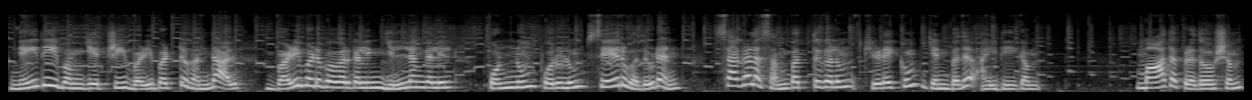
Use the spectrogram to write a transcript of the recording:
நெய் தீபம் ஏற்றி வழிபட்டு வந்தால் வழிபடுபவர்களின் இல்லங்களில் பொன்னும் பொருளும் சேருவதுடன் சகல சம்பத்துகளும் கிடைக்கும் என்பது ஐதீகம். மாத பிரதோஷம்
